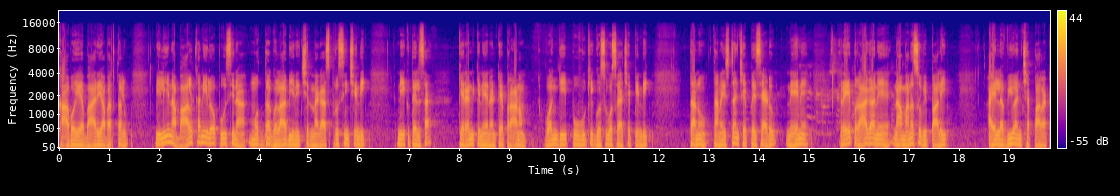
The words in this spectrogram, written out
కాబోయే భార్యాభర్తలు. విలీన బాల్కనీలో పూసిన ముద్ద గులాబీని చిన్నగా స్పృశించింది. నీకు తెలుసా? కిరణ్కి నేనంటే ప్రాణం. వంగి పువ్వుకి గుసగుసగా చెప్పింది. తను తన ఇష్టం చెప్పేశాడు. నేనే. రేపు రాగానే నా మనసు విప్పాలి. ఐ లవ్ యూ అని చెప్పాలట.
